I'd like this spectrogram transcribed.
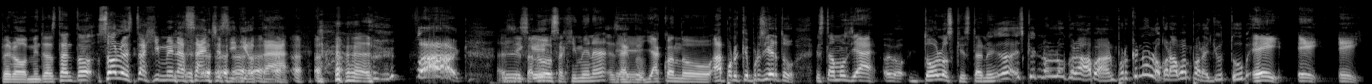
Pero mientras tanto, solo está Jimena Sánchez, idiota. ¡Fuck! Así Eh, que- saludos a Jimena. Exacto. Eh, ya cuando. Ah, porque por cierto, estamos ya. eh, todos los que están. "Ah, es que no lo graban. ¿Por qué no lo graban para YouTube? ¡Ey! ¡Ey! ¡Ey!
